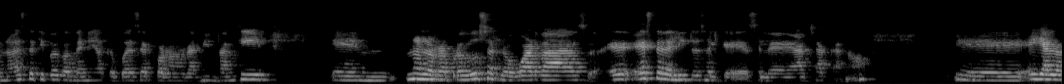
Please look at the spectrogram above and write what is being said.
¿no? Este tipo de contenido que puede ser pornografía infantil, no lo reproduces, lo guardas, e, este delito es el que se le achaca, ¿no? eh, ella lo,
